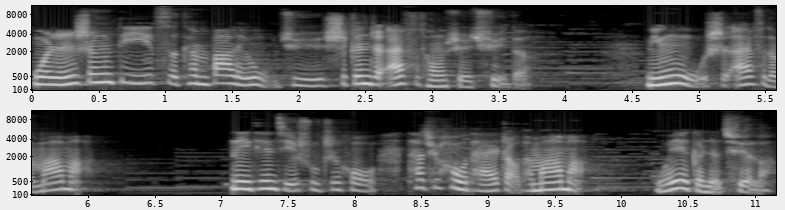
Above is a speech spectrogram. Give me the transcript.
我人生第一次看芭蕾舞剧是跟着 F 同学去的，零五是 F 的妈妈。那天结束之后，他去后台找他妈妈，我也跟着去了。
